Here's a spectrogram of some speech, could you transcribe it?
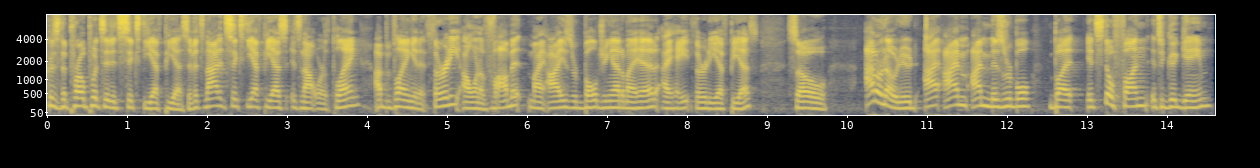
because the Pro puts it at 60 FPS. If it's not at 60 FPS, it's not worth playing. I've been playing it at 30. I want to vomit. My eyes are bulging out of my head. I hate 30 FPS. So I don't know, dude. I, I'm I'm miserable, but it's still fun. It's a good game.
